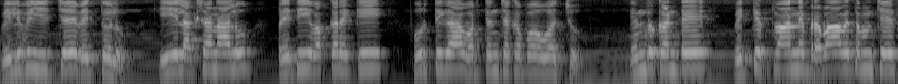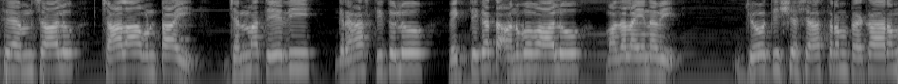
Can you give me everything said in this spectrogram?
విలువ ఇచ్చే వ్యక్తులు. ఈ లక్షణాలు ప్రతి ఒక్కరికి పూర్తిగా వర్తించకపోవచ్చు. ఎందుకంటే వ్యక్తిత్వాన్ని ప్రభావితం చేసే అంశాలు చాలా ఉంటాయి. జన్మ తేదీ గ్రహస్థితులు వ్యక్తిగత అనుభవాలు మొదలైనవి. జ్యోతిష్య శాస్త్రం ప్రకారం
